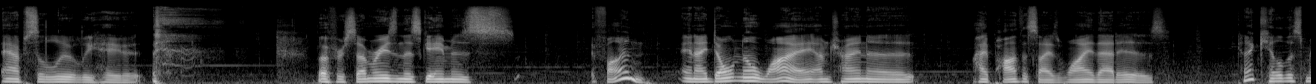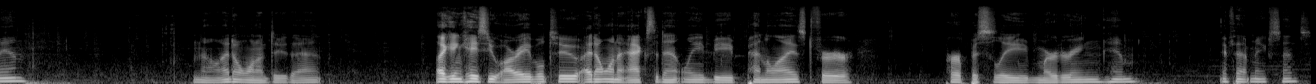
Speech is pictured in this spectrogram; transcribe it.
Absolutely hate it. but for some reason, this game is fun. And I don't know why. I'm trying to hypothesize why that is. Can I kill this man? No, I don't want to do that. Like, in case you are able to, I don't want to accidentally be penalized for purposely murdering him if that makes sense.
